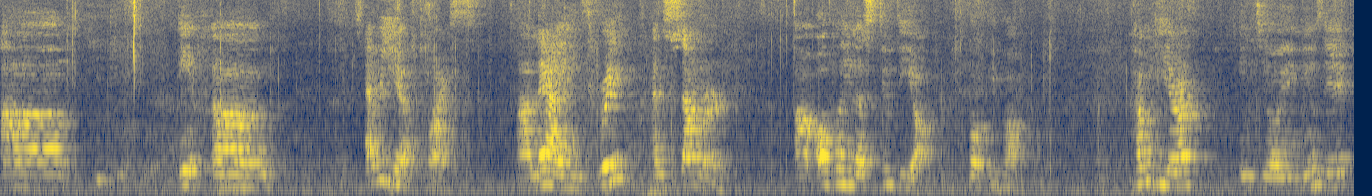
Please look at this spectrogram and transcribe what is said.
Um, in, um, every year twice, uh, they are in spring and summer, uh, opening a studio for people. Come here, enjoy music,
